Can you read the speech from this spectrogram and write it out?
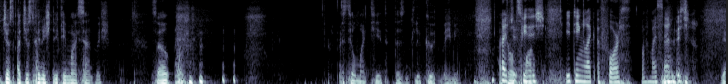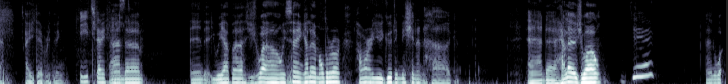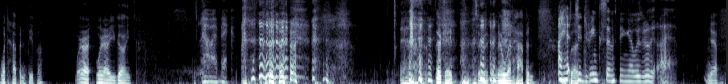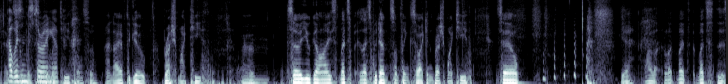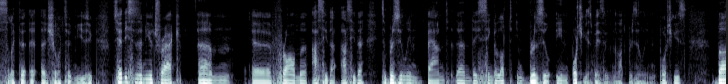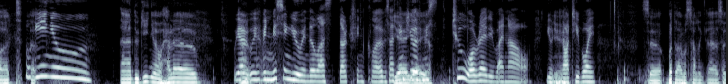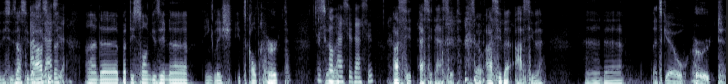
We just I just finished eating my sandwich, so still my teeth doesn't look good. Maybe I, can't should smile. finish eating like a fourth of my sandwich. Yeah, I ate everything, he eats very fast. and um, and we have uh, João. He's saying hello, Maldoror. How are you? Good emission and a hug. And uh, hello, João. Yeah. And what what happened, Pippa? Where are, where are you going? now I'm back. Uh, okay, so I don't know what happened. I had to drink something. I was really. ah. Yeah, I wasn't stuck in throwing my up. teeth also, and I have to go brush my teeth. Um, so you guys, let's let's put on something so I can brush my teeth. So yeah, well, let, let let's uh, select a, a, a shorter music. So this is a new track um, uh, from uh, Acida Acida. It's a Brazilian band, and they sing a lot in Brazil in Portuguese, basically, not Brazilian, in Portuguese. But uh, and Duguinho, hello. We are. and- We've been missing you in the last Darkfin clubs. I Yeah, think you yeah, have yeah. missed two already by now. You naughty boy. So, but I was telling. Uh, so this is Acida Acida, Acida, acida. and uh, but this song is in uh, English. It's called Hurt. It's So- called acid acid. acid, acid, acid. so Acida Acida, and uh, let's go. Hurt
